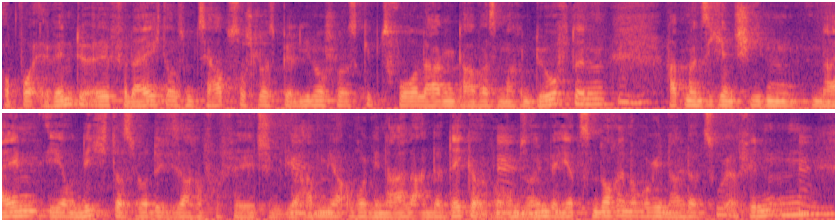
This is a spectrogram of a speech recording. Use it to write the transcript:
ob wir eventuell vielleicht aus dem Zerbster Schloss, Berliner Schloss gibt es Vorlagen, da was machen dürften. Mhm. Hat man sich entschieden, nein, eher nicht, das würde die Sache verfälschen. Wir mhm. haben ja Originale an der Decke. Warum mhm. sollen wir jetzt noch ein Original dazu erfinden? Mhm.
